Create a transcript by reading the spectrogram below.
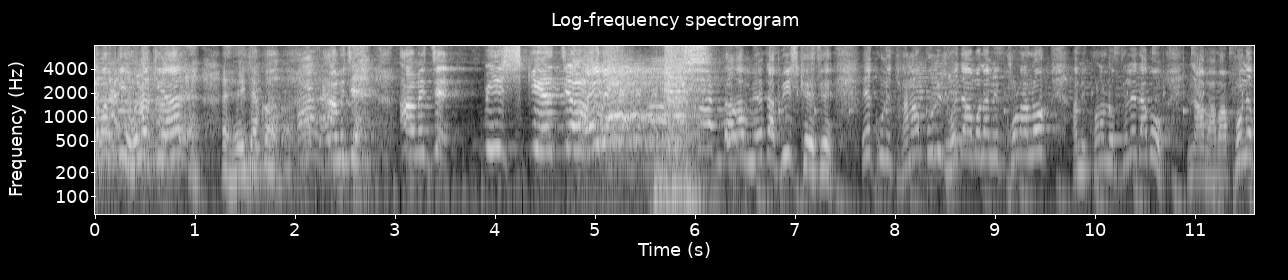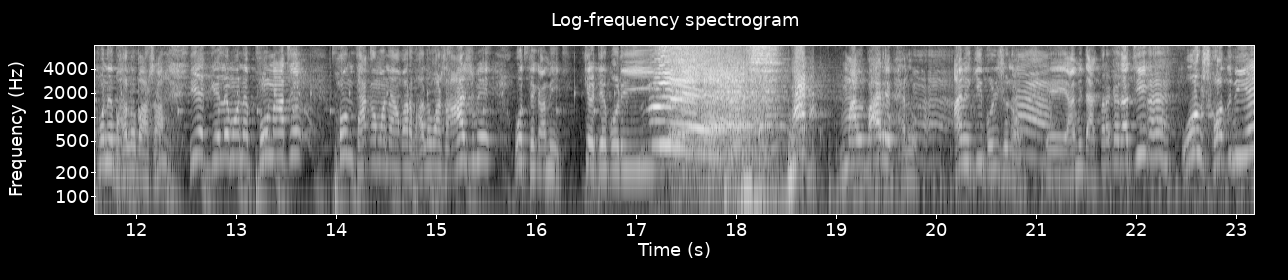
তোমার কি হলো কি হ্যাঁ? আমি যে আমি যে বিষ খেয়েছি। দাদা মেয়েটা বিষ খেয়েছে। এক্ষুনি থানা পুলিশ হয়ে যাব আমি খোঁড়া লোক। আমি খোঁড়া লোক গেলে যাব? না বাবা ফোনে ফোনে ভালোবাসা। এ গেলে মানে ফোন আছে। ফোন থাকা মানে আবার ভালোবাসা আসবে। ওর থেকে আমি কেটে পড়ি। মাল বাইরে ফেলো। আমি কি বলি শোনো? আমি ডাক্তারের কাছে যাচ্ছি। ঔষধ নিয়ে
